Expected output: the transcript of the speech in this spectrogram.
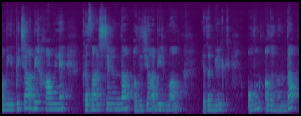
Ama yapacağı bir hamle kazançlarında alacağı bir mal ya da mülk onun alanında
